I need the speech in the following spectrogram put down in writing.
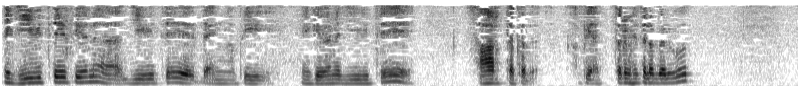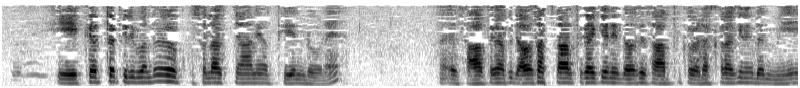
මේ ජීවිතයේ තියෙන ජීවිතයේ දැන් අපි මේ ගෙවන ජීවිතයේ සාර්ථකද? අපි ඇත්තටම හිතලා බලුවොත් ඒකට පිළිබඳව කුසල ඥානයක් තියෙන්න ඕනේ. සාර්ථක අපි දවසක් සාර්ථකයි කියන්නේ දවසේ සාර්ථක වැඩක් කරා කියන්නේ දැන් මේ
